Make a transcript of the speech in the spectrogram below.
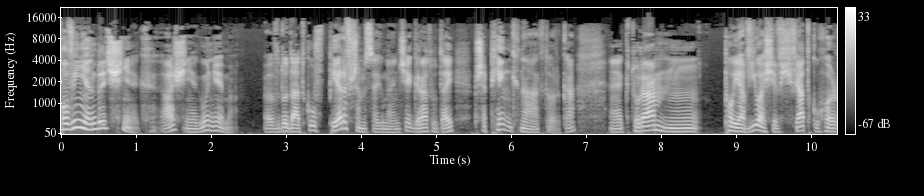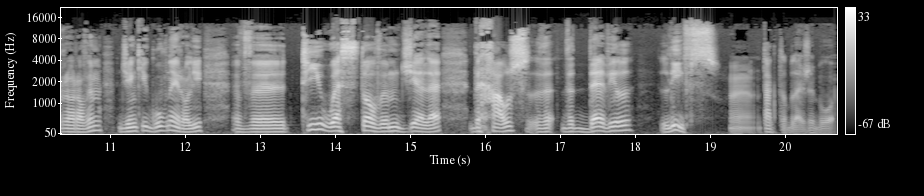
powinien być śnieg, a śniegu nie ma. W dodatku w pierwszym segmencie gra tutaj przepiękna aktorka, e, która mm, pojawiła się w świadku horrorowym dzięki głównej roli w T-Westowym dziele The House The, the Devil Lives. E, tak to bleże było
